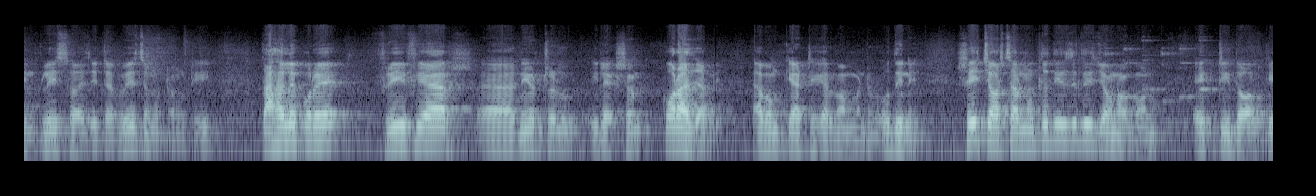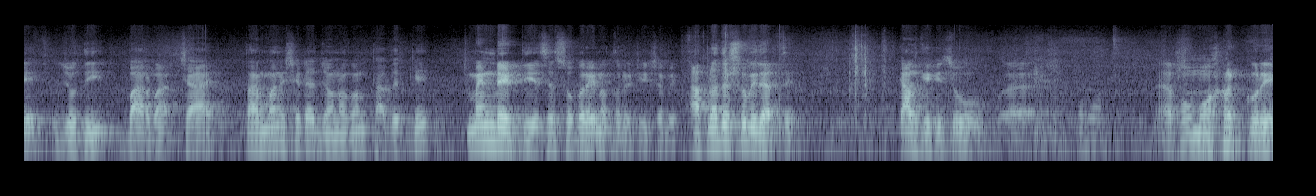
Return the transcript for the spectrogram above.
ইন প্লেস হয়, যেটা হয়েছে মোটামুটি, তাহলে পরে ফ্রি ফেয়ার নিউট্রাল ইলেকশন করা যাবে এবং কেয়ারটেকার গভর্নমেন্টের অধীনে। সেই চর্চার মধ্য দিয়ে যদি জনগণ একটি দলকে যদি বারবার চায়, তার মানে সেটা জনগণ তাদেরকে ম্যান্ডেট দিয়েছে সোভারেন অথরিটি হিসাবে। আপনাদের সুবিধার্থে। কালকে কিছু হোমওয়ার্ক করে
